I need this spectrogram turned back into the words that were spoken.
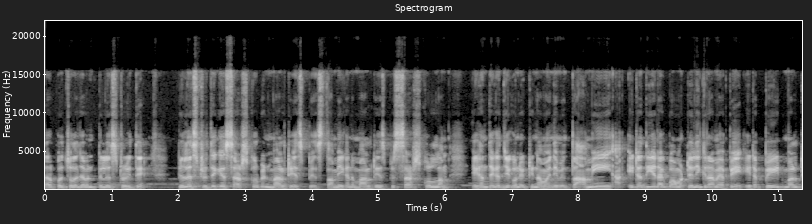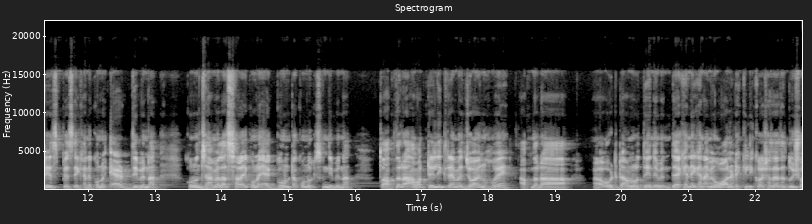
তারপরে চলে যাবেন প্লে স্টোরিতে প্লে স্টোরি থেকে সার্চ করবেন মাল্টি স্পেস তো আমি এখানে মাল্টি স্পেস সার্চ করলাম। এখান থেকে যে কোনো একটি নামাই নেবেন। তো আমি এটা দিয়ে রাখব আমার টেলিগ্রাম অ্যাপে এটা পেইড মাল্টি স্পেস এখানে কোনো অ্যাড দিবে না। কোনো ঝামেলা ছাড়াই কোনো এক ঘণ্টা কোনো কিছু নেবে না। তো আপনারা আমার টেলিগ্রামে জয়েন হয়ে আপনারা ওইটা ডাউনলোড দিয়ে নেবেন। দেখেন, এখানে আমি ওয়ালেটে ক্লিক করার সাথে সাথে দুশো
